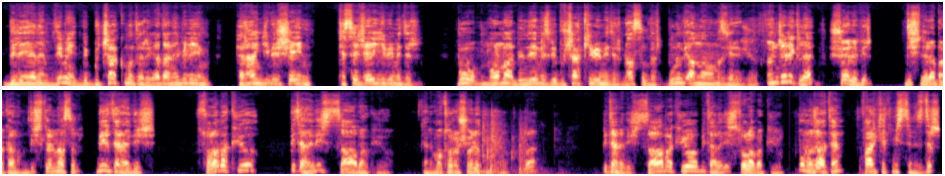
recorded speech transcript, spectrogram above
bileyelim değil mi? Bir bıçak mıdır ya da ne bileyim herhangi bir şeyin keseceği gibi midir? Bu normal bildiğimiz bir bıçak gibi midir? Nasıldır? Bunu bir anlamamız gerekiyor. Öncelikle şöyle bir dişlere bakalım. Dişler nasıl? Bir tane diş sola bakıyor, bir tane diş sağa bakıyor. Yani motoru şöyle tutuyor. Bir tane diş sağa bakıyor, bir tane diş sola bakıyor. Bunu zaten fark etmişsinizdir.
